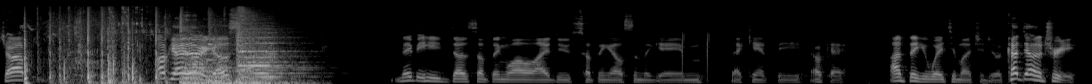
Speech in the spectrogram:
Chop! Okay, there he goes. Maybe he does something while I do something else in the game. That can't be. Okay. I'm thinking way too much into it. Cut down a tree.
